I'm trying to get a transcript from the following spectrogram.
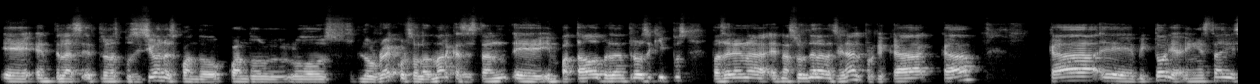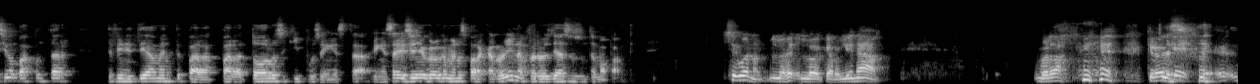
eh, entre, las, entre las posiciones, cuando, cuando los, los récords o las marcas están empatados ¿verdad? entre los equipos, va a ser en, la, en azul de la nacional, porque cada, cada, cada victoria en esta división va a contar definitivamente para, para todos los equipos en esta, en esta edición, yo creo que menos para Carolina, pero ya eso es un tema aparte. Sí, bueno, lo, de Carolina, ¿verdad? creo que eh,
